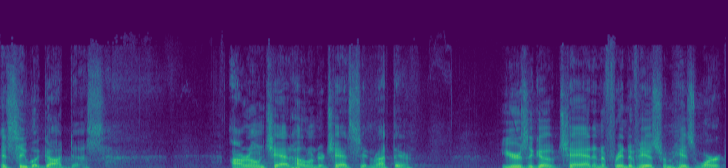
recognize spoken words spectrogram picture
and see what God does. Our own Chad Hollander, Chad's sitting right there. Years ago, Chad and a friend of his from his work,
